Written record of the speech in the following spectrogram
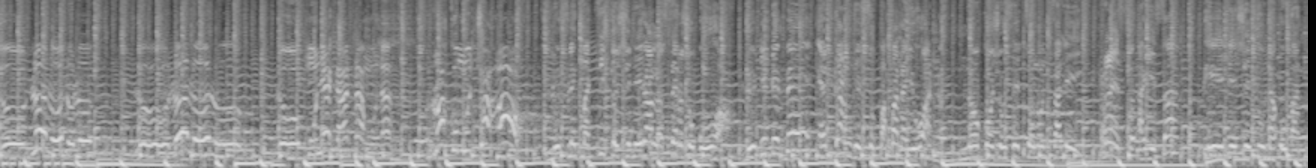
lolololo lolololo muneka tanguna roku mucwa o oh. le flegmatique général serge oboa le ddp edgar ngeso papa na yoan noko josé tsono nzale prince ayesa pdg tona obami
